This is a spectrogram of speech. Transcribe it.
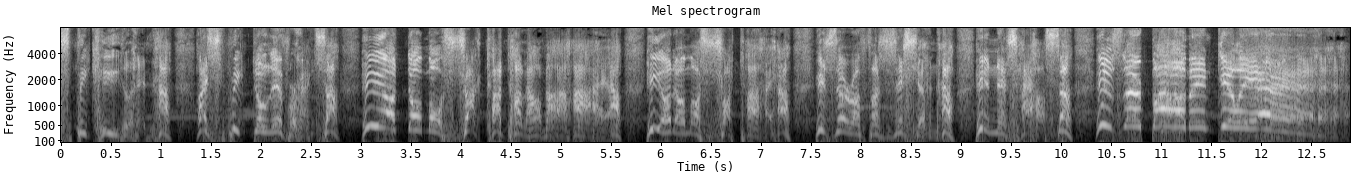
Speak healing. I speak deliverance. Is there a physician in this house? Is there balm in Gilead?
